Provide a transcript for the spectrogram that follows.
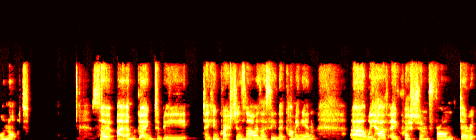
or not? So i am going to be taking questions now as i see they're coming in. Uh, we have a question from Derek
